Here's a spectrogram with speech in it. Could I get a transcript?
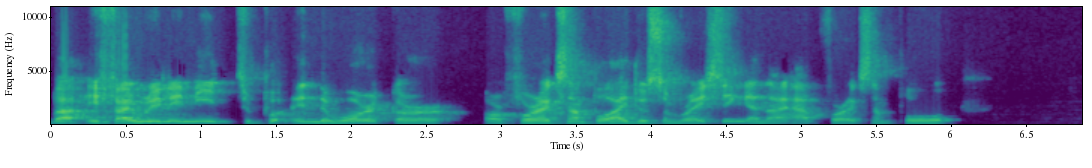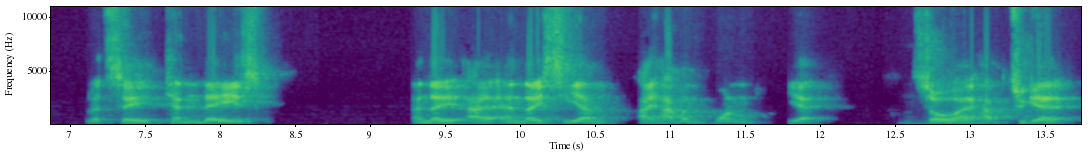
But if I really need to put in the work, or or for example, I do some racing and I have, for example, let's say ten days, and I, I and I see I'm I haven't won yet, Mhm. so I have to get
